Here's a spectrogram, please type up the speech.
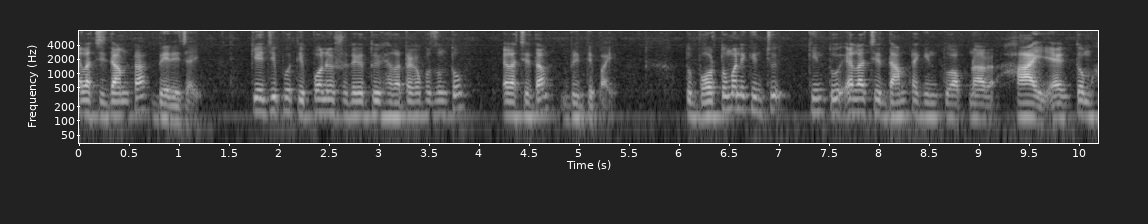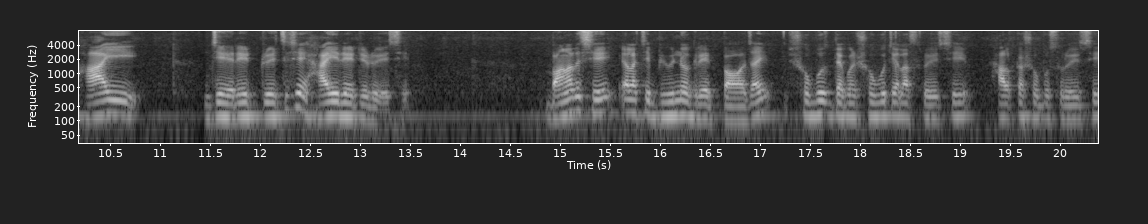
এলাচির দামটা বেড়ে যায়। কেজি প্রতি পনেরোশো থেকে দুই হাজার টাকা পর্যন্ত এলাচির দাম বৃদ্ধি পায়। তো বর্তমানে কিন্তু কিন্তু এলাচির দামটা কিন্তু আপনার হাই একদম হাই যে রেট রয়েছে, সেই হাই রেটে রয়েছে। বাংলাদেশে এলাচি বিভিন্ন গ্রেড পাওয়া যায়। সবুজ দেখবেন, সবুজ এলাচ রয়েছে, হালকা সবুজ রয়েছে,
